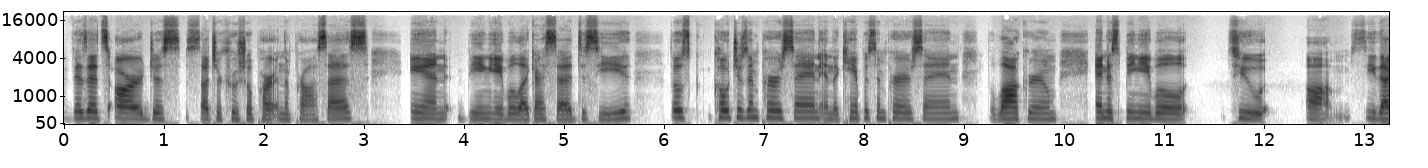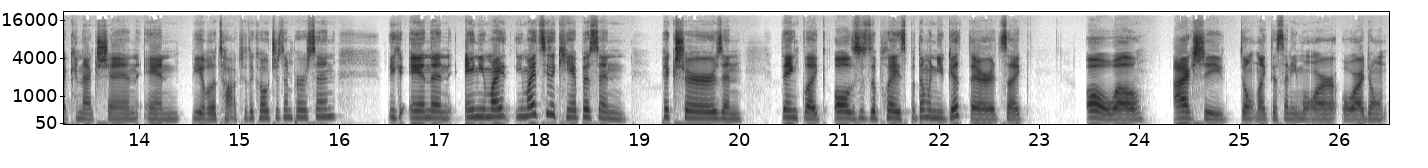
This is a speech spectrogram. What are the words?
visits are just such a crucial part in the process. And being able, like I said, to see those coaches in person and the campus in person, the locker room, and just being able to um, see that connection and be able to talk to the coaches in person. Bec- and then, and you might you might see the campus in pictures and think like, oh, this is the place. But then when you get there, it's like, oh well i actually don't like this anymore or i don't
